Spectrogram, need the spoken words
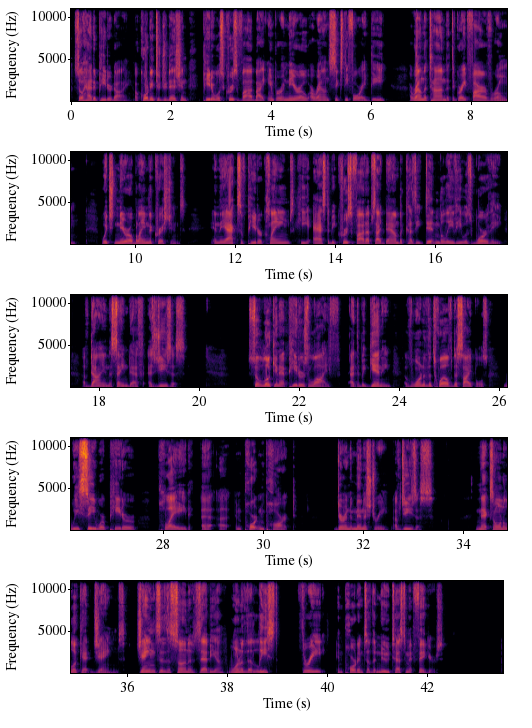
So, how did Peter die? According to tradition, Peter was crucified by Emperor Nero around 64 AD, around the time that the Great Fire of Rome, which Nero blamed the Christians. In the Acts of Peter claims he asked to be crucified upside down because he didn't believe he was worthy of dying the same death as Jesus. So, looking at Peter's life at the beginning of one of the 12 disciples, we see where Peter played an important part during the ministry of Jesus. Next, I want to look at James. James is the son of Zebediah, one of the least three importance of the New Testament figures.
